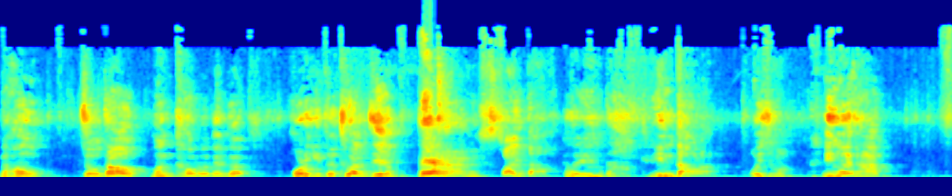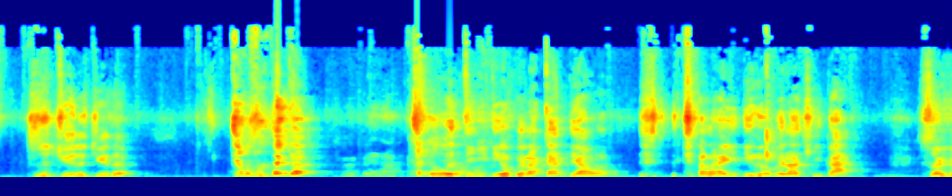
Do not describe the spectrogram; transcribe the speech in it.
然后走到门口的那个弗洛伊德突然之间砰摔倒，又晕倒，晕倒了。为什么？因为他直觉的觉得就是这个，这个问题一定会被他干掉了，将来一定会被他取代，所以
